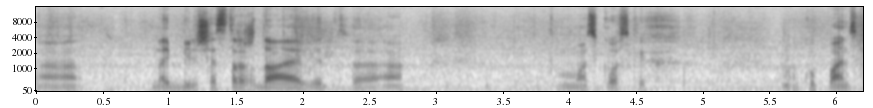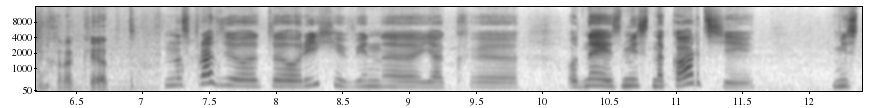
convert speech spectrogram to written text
е, найбільше страждає від е, московських окупантських ракет. Насправді, от Оріхів він е, як е, одне із міст на карті, міст,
